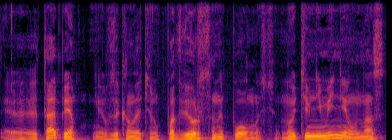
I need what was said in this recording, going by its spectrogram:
э, этапе в законодательную подверстанный полностью. Но, тем не менее, у нас,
